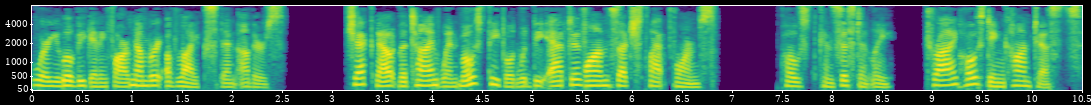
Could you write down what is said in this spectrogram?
where you will be getting far number of likes than others. Check out the time when most people would be active on such platforms. Post consistently. Try hosting contests.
